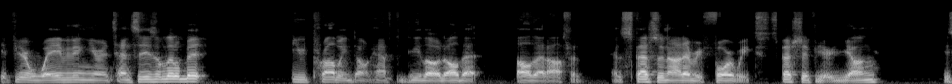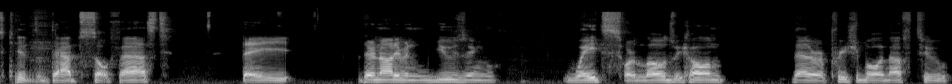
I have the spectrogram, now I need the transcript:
If you're waving your intensities a little bit, you probably don't have to deload all that all that often, especially not every four weeks. Especially if you're young, these kids adapt so fast. They they're not even using weights or loads we call them that are appreciable enough to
